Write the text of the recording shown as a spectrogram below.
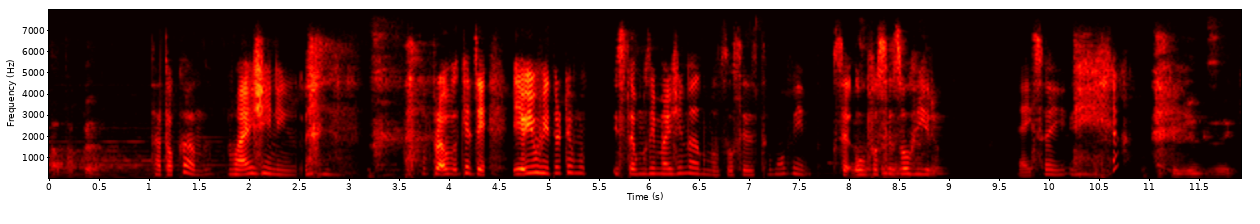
Tá tocando. Tá tocando. Imaginem. Quer dizer, eu e o Victor estamos imaginando, mas vocês estão ouvindo. ou vocês ouviram. É isso aí. O que eu queria dizer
